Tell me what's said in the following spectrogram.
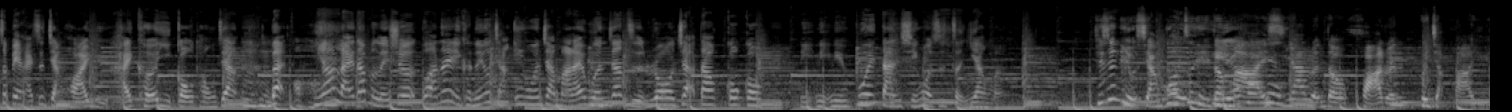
这边还是讲华语，还可以沟通这样。不、你要来到马来西亚，哇，那你可能又讲英文、讲马来文这样子 roll 加到勾勾，你你你不会担心或者是怎样吗？其实你有想过自己的马来西亚人的华人会讲华语？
